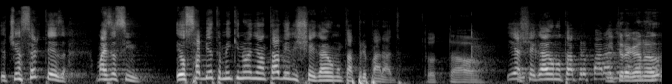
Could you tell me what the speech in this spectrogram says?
Eu tinha certeza. Mas assim, eu sabia também que não adiantava ele chegar e eu não estar preparado. Total. Ia chegar e eu não estar preparado. Entregar na,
